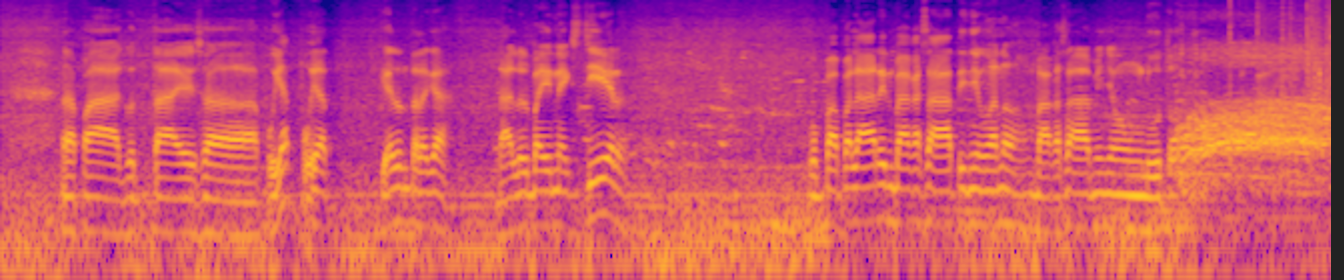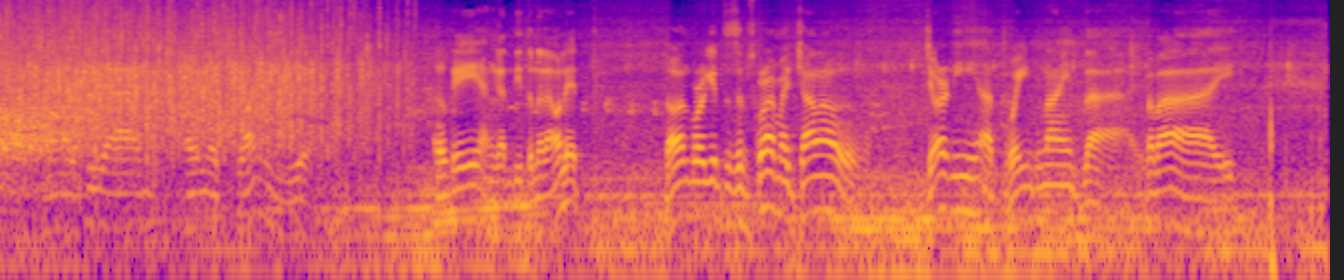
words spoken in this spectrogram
Napagod tayo sa puyat-puyat. Ganun talaga. Lalo ba yung next year? Kung papalarin baka sa atin yung ano, baka sa amin yung luto. Okay, hanggang dito na lang ulit. Don't forget to subscribe my channel. Journey at 29 Live. Bye-bye.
